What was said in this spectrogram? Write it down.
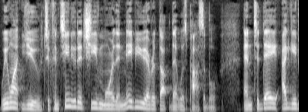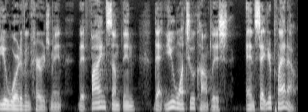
We want you to continue to achieve more than maybe you ever thought that was possible. And today, I give you a word of encouragement that find something that you want to accomplish and set your plan out.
